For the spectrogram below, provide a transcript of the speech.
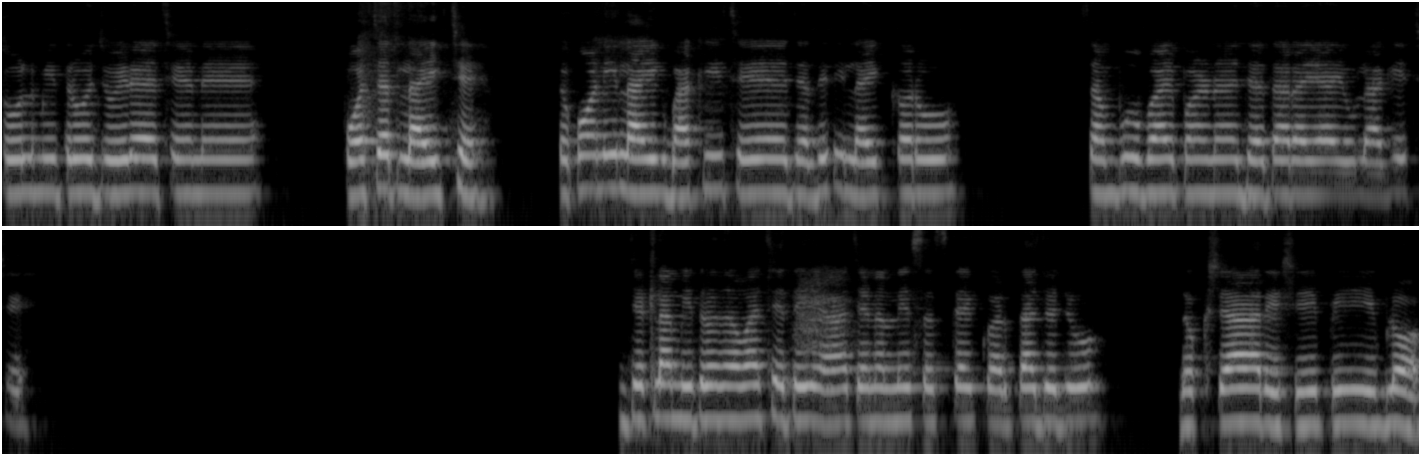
સોલ મિત્રો જોઈ રહ્યા છે અને પોચત લાઈક છે. તો કોની લાઈક બાકી છે? જલ્દીથી લાઈક કરો. શંભુભાઈ પણ જતા રહ્યા એવું લાગે છે. જેટલા મિત્રો નવા છે તે આ ચેનલને સબસ્ક્રાઈબ કરતા જજો. Daksha recipe blog.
